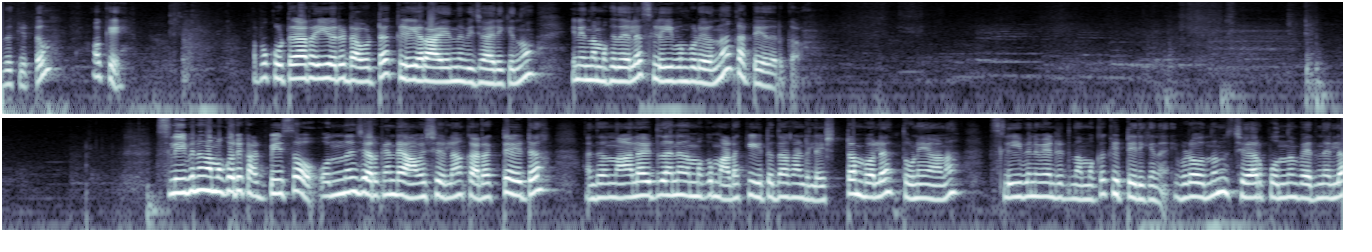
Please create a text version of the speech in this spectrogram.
ഇത് കിട്ടും. ഓക്കെ അപ്പോൾ കൂട്ടുകാരുടെ ഈ ഒരു ഡൗട്ട് ക്ലിയർ ആയെന്ന് വിചാരിക്കുന്നു. ഇനി നമുക്കിതിൽ സ്ലീവും കൂടി ഒന്ന് കട്ട് ചെയ്തെടുക്കാം. സ്ലീവിന് നമുക്കൊരു കട്ട് പീസോ ഒന്നും ചേർക്കേണ്ട ആവശ്യമില്ല. കറക്റ്റായിട്ട് എന്താ നാലായിട്ട് തന്നെ നമുക്ക് മടക്കിയിട്ട് ഇതാ കണ്ടില്ല ഇഷ്ടം പോലെ തുണിയാണ് സ്ലീവിന് വേണ്ടിയിട്ട് നമുക്ക് കിട്ടിയിരിക്കുന്നത്. ഇവിടെ ഒന്നും ചേർപ്പൊന്നും വരുന്നില്ല.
